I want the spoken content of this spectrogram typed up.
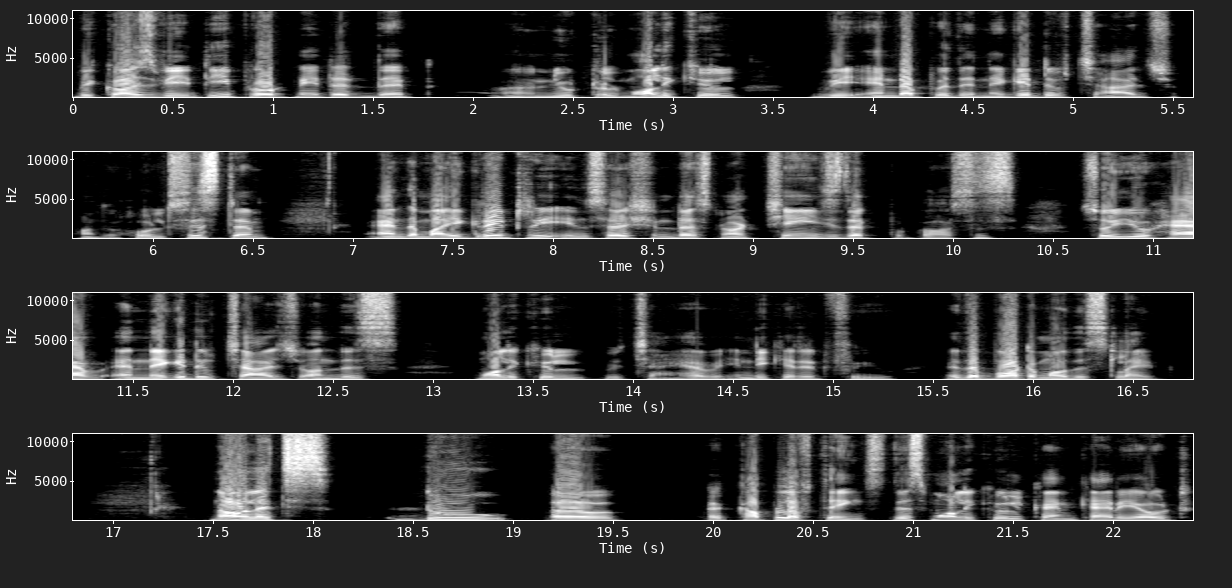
because we deprotonated that uh, neutral molecule, we end up with a negative charge on the whole system and the migratory insertion does not change that process. So, you have a negative charge on this molecule which I have indicated for you at the bottom of the slide. Now, let us do a, couple of things. This molecule can carry out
